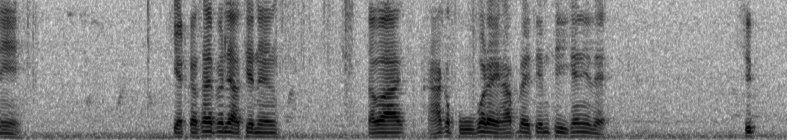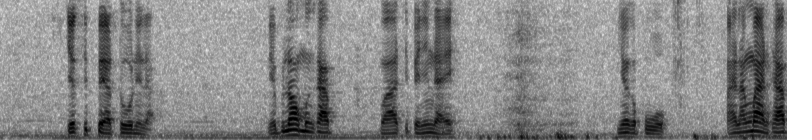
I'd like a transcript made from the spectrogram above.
นี่เขียดก็ใส่ไปแล้วเทียหนึงแต่ว่าหากระปูบ่ได้ครับ ได้เต็มที่แค่นี้แหละสิบเจ็ดสิบแปดตัวนี่แหละเดี๋ยวไปลองมึงครับ ว่าสิเป็นยังไงเนื้อกระปูหายล้างบ้านครับ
